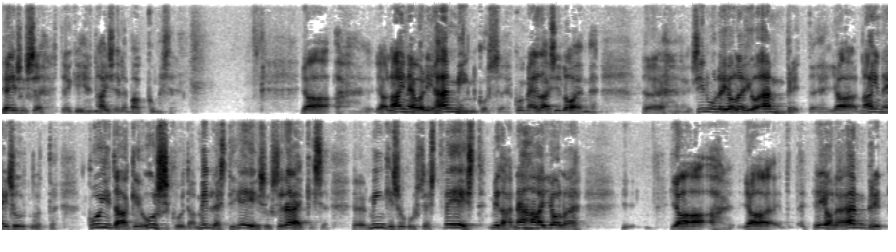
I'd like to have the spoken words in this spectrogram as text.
Jeesus tegi naisele pakkumise. ja, ja naine oli hämmingus, kui me edasi loeme. sinul ei ole ju ämbrit ja naine ei suutnud kuidagi uskuda, millest Jeesus rääkis. mingisugusest veest, mida näha ei ole ja, ja ei ole ämbrit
